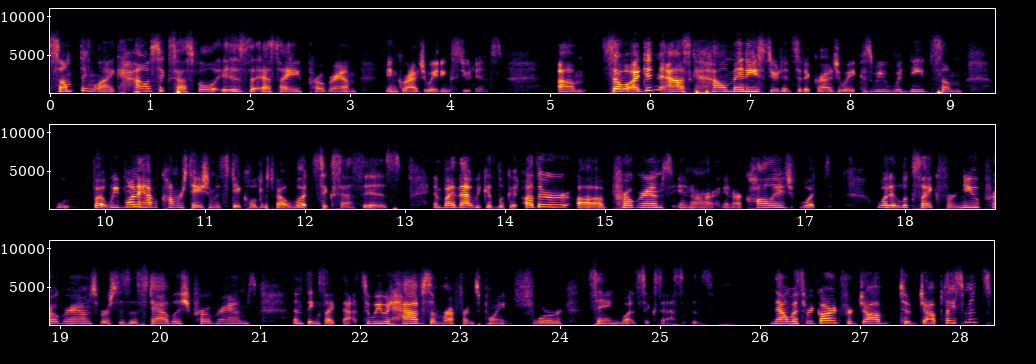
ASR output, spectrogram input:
something like how successful is the SIA program in graduating students? Um, so I didn't ask how many students did it graduate because we would need some, but we'd want to have a conversation with stakeholders about what success is. And by that we could look at other uh, programs in our in our college, what what it looks like for new programs versus established programs and things like that. So we would have some reference point for saying what success is. Now, with regard for job to job placements,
